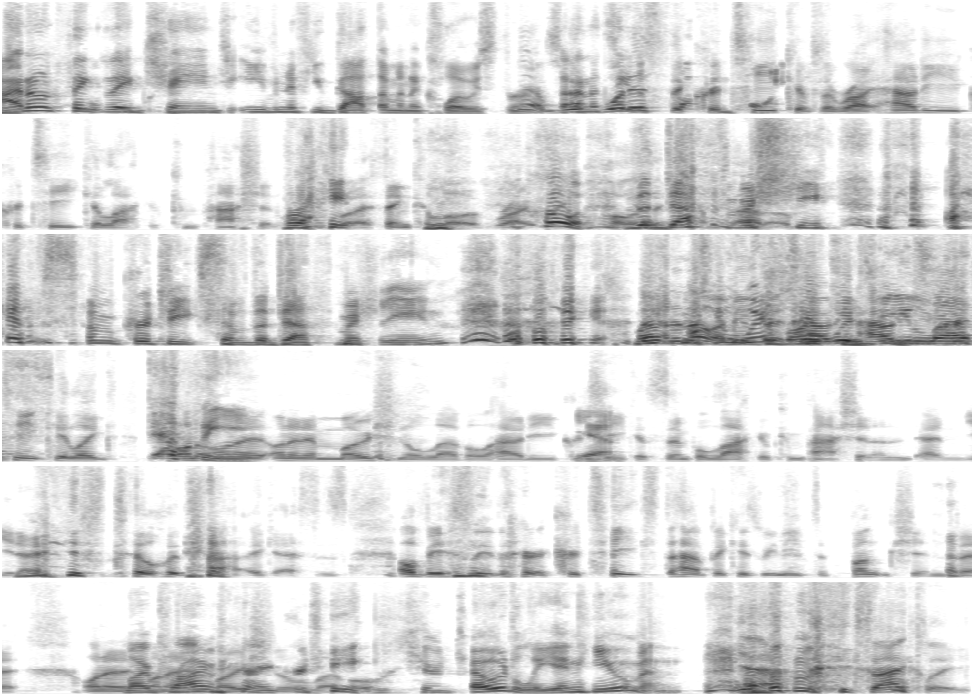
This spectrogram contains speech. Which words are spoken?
i don't think they'd change even if you got them in a closed room Yeah, So what, what is the critique point. of the right? How do you critique a lack of compassion? Right. I think a lot of right. Oh, the death machine! I have some critiques of the death machine. No, no, no. I I mean, wish but it how, would how do be you less critique it, like on, on, a, on an emotional level? How do you Yeah. critique a simple lack of compassion? And, and you hmm. know, still with that, I guess is obviously hmm. there are critiques to have because we need to function. But on a My on an primary emotional critique: level, you're totally inhuman. yeah, exactly.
